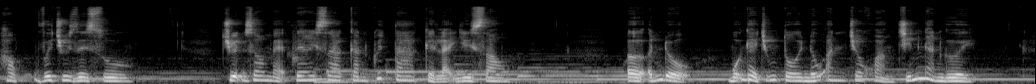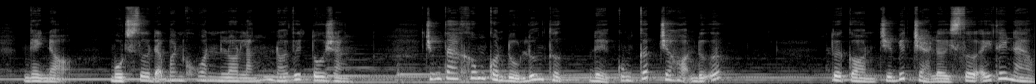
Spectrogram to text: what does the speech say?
Học với Chúa Giêsu. Chuyện do mẹ Teresa Canquita kể lại như sau. Ở Ấn Độ, mỗi ngày chúng tôi nấu ăn cho khoảng 9.000 người. Ngày nọ, một sơ đã băn khoăn lo lắng nói với tôi rằng chúng ta không còn đủ lương thực để cung cấp cho họ nữa. Tôi còn chưa biết trả lời sơ ấy thế nào,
